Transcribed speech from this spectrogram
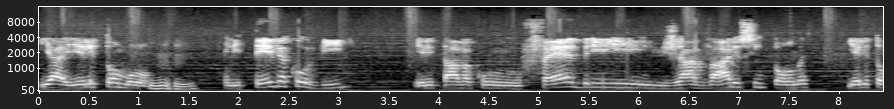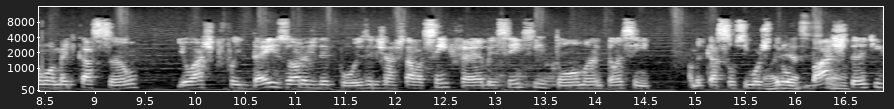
E aí ele tomou, uhum. ele teve a Covid, ele estava com febre, já vários sintomas, e ele tomou a medicação. E eu acho que foi 10 horas depois, ele já estava sem febre, sem sintoma. Então, assim, a medicação se mostrou bastante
